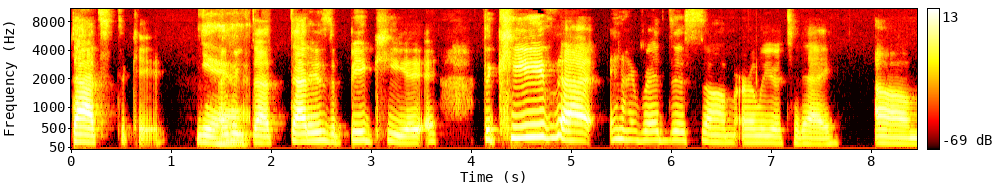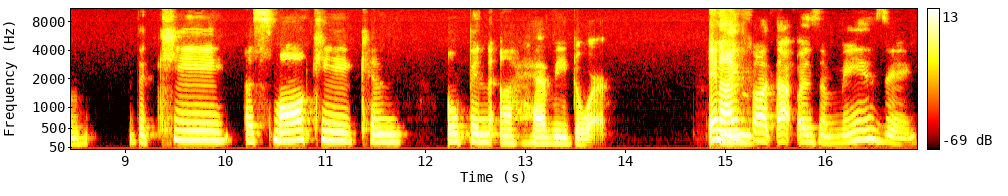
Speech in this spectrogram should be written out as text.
that's the key. Yeah. I think that that is a big key. The key that, and I read this um, earlier today. Um, the key, a small key, can open a heavy door, and I Mhm. thought that was amazing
